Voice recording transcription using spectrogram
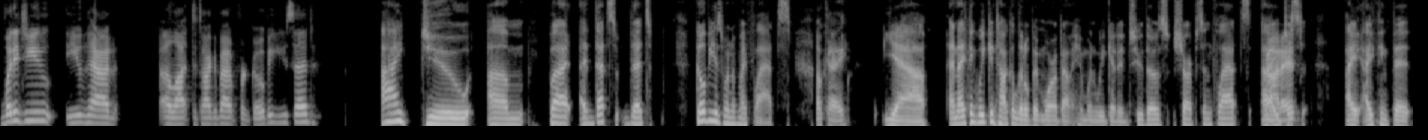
What did you you had a lot to talk about for Gobi? You said I do. Um, but uh, that's that's Gobi is one of my flats. okay. Yeah. And I think we can talk a little bit more about him when we get into those sharps and flats. Got I it. just I I think that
